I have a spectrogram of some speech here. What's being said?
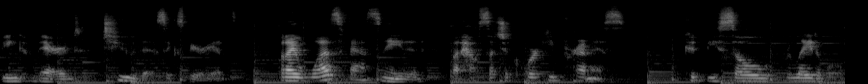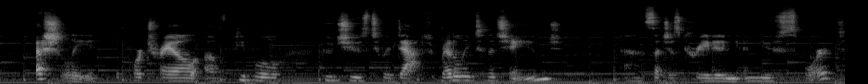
being compared to this experience. But I was fascinated about how such a quirky premise could be so relatable especially the portrayal of people who choose to adapt readily to the change, uh, such as creating a new sport,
